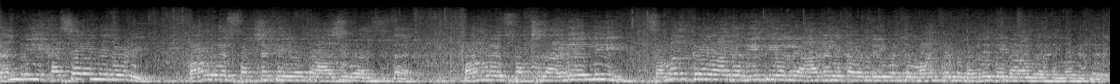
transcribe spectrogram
ಜನರು ಈ ಕಷ್ಟವನ್ನ ನೋಡಿ ಕಾಂಗ್ರೆಸ್ ಪಕ್ಷಕ್ಕೆ ಇವತ್ತು ಆಶೀರ್ವದಿಸಿದ್ದಾರೆ. ಕಾಂಗ್ರೆಸ್ ಪಕ್ಷದ ಅಡಿಯಲ್ಲಿ ಸಮಗ್ರವಾದ ರೀತಿಯಲ್ಲಿ ಆಡಳಿತವನ್ನು ಇವತ್ತು ಮಾಡಿಕೊಂಡು ಬಂದಿದ್ದು ನಾವು ಇವತ್ತು ನೋಡಿದ್ದೇವೆ.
